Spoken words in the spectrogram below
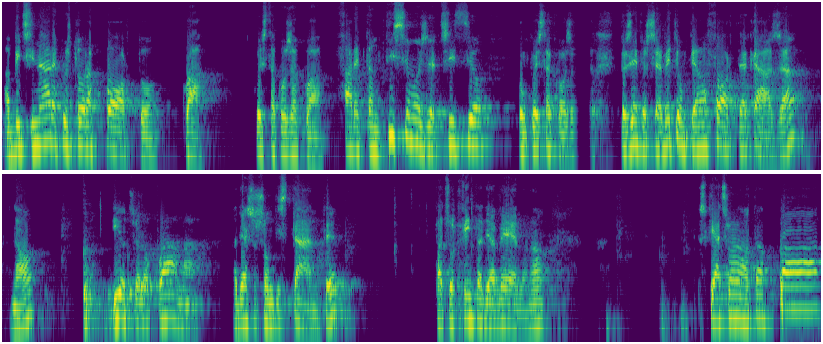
avvicinare questo rapporto qua, questa cosa qua, fare tantissimo esercizio con questa cosa. Per esempio, se avete un pianoforte a casa, no? Io ce l'ho qua, ma adesso sono distante, faccio finta di averlo, no? Schiaccio una nota, pa,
